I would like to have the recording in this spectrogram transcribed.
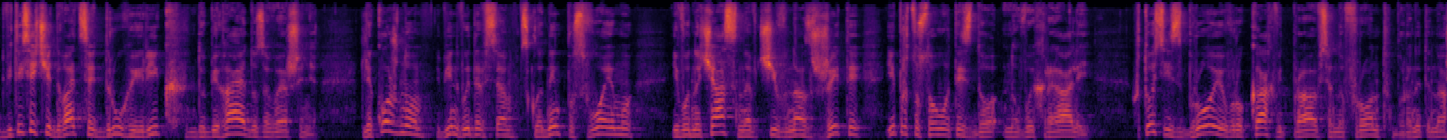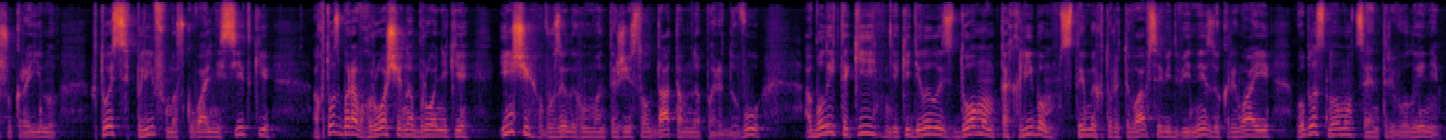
2022 рік добігає до завершення. Для кожного він видався складним по-своєму і водночас навчив нас жити і пристосовуватись до нових реалій. Хтось із зброєю в руках відправився на фронт боронити нашу країну, хтось плів маскувальні сітки, а хто збирав гроші на броніки, інші возили гумантажі солдатам на передову. А були й такі, які ділились домом та хлібом з тими, хто рятувався від війни, зокрема і в обласному центрі Волині.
